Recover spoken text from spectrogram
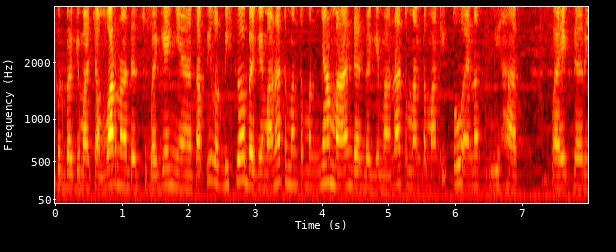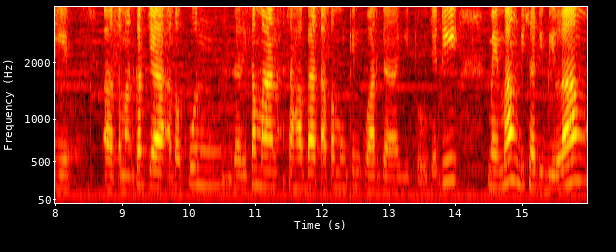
berbagai macam warna dan sebagainya, tapi lebih ke bagaimana teman-teman nyaman dan bagaimana teman-teman itu enak dilihat, baik dari uh, teman kerja ataupun dari teman, sahabat atau mungkin keluarga gitu. Jadi memang bisa dibilang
